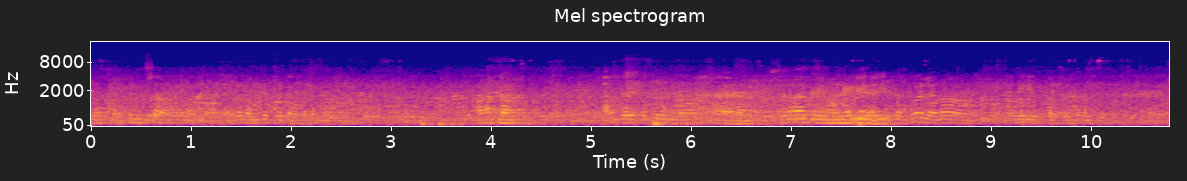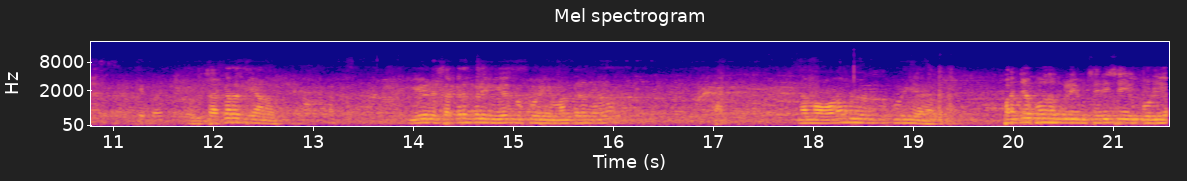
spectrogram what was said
ஒரு பத்து நிமிஷம் ஆகும் யாரும் வந்துட்டு இருக்காங்க மேடம் வணக்கம் வந்ததுக்கப்புறம் அஹ், சிவராத்திரி முன்னிட்டு வீடியோ பண்ணுறோம் இல்லைன்னா வீடியோ கன்சல்ட் பண்ணுறோம் ஓகே பாய் ஒரு சக்கர தியானம் ஏழு சக்கரங்களையும் ஏற்கக்கூடிய மந்திரங்களும் நம்ம உடம்புல இருக்கக்கூடிய பஞ்சபூதங்களையும் சரி செய்யக்கூடிய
